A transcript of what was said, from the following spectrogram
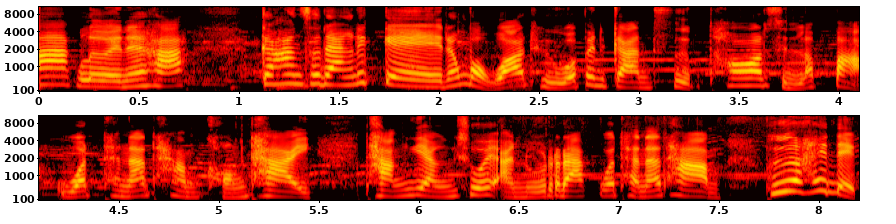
มากเลยนะคะการแสดงลิเกต้องบอกว่าถือว่าเป็นการสืบทอดศิลปะวัฒนธรรมของไทย ทั้งยังช่วยอนุรักษ์วัฒนธรรม เพื่อให้เด็ก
